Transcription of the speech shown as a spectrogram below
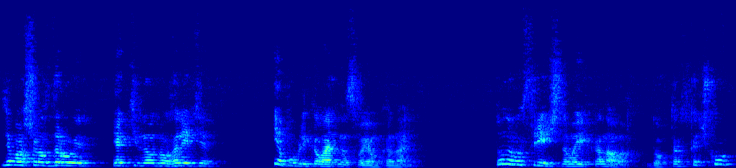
для вашего здоровья и активного долголетия и опубликовать на своем канале. До новых встреч на моих каналах Доктор Скачко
